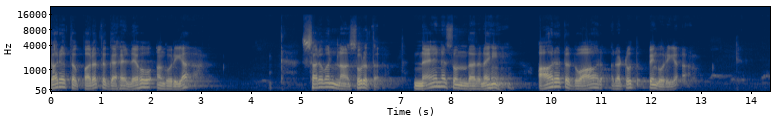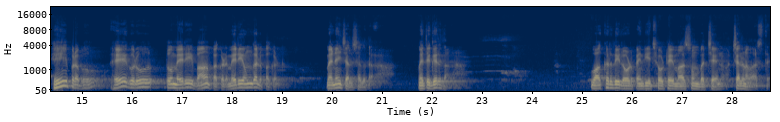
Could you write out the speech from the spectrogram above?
ਗਰਤ ਪਰਤ ਗਹਿ ਲਿਓ ਅੰਗੁਰੀਆ। ਸਰਵਨ ਨਾ ਸੁਰਤ, ਨੈਣ ਸੁੰਦਰ ਨਹੀਂ, ਆਰਤ ਦੁਆਰ ਰਟੁਤ ਪਿੰਗੁਰੀਆ। हे ਪ੍ਰਭੂ हे ਗੁਰੂ, ਤੂੰ ਮੇਰੀ ਬਾਹ ਪਕੜ, ਮੇਰੀ ਉਂਗਲ ਪਕੜ। ਮੈਂ ਨਹੀਂ ਚੱਲ ਸਕਦਾ। ਮੈਂ ਤੇ ਗਿਰਦਾ। ਵਾਕਰ ਦੀ ਲੋੜ ਪੈਂਦੀ ਹੈ ਛੋਟੇ ਮਾਸੂਮ ਬੱਚੇ ਨੂੰ ਚੱਲਣ ਵਾਸਤੇ।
